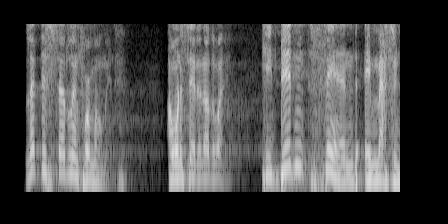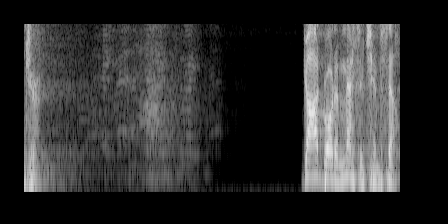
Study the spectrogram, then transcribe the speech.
Let this settle in for a moment. I want to say it another way. He didn't send a messenger. God brought a message himself.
